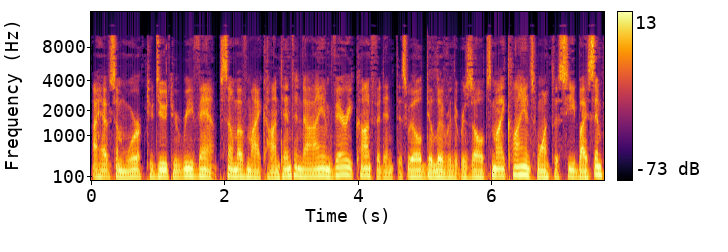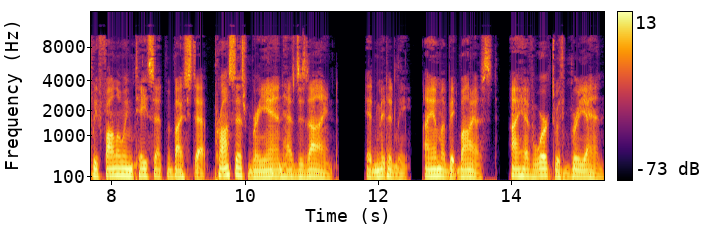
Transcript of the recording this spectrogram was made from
I have some work to do to revamp some of my content and I am very confident this will deliver the results my clients want to see by simply following the step-by-step process Brianne has designed. Admittedly, I am a bit biased, I have worked with Brianne,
